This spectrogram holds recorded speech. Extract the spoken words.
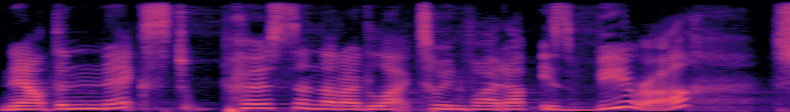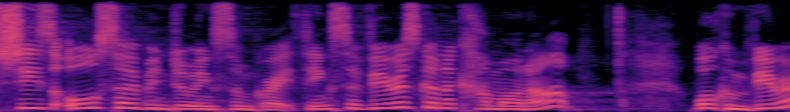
Now, the next person that I'd like to invite up is Vera. She's also been doing some great things. So, Vera's going to come on up. Welcome, Vera.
